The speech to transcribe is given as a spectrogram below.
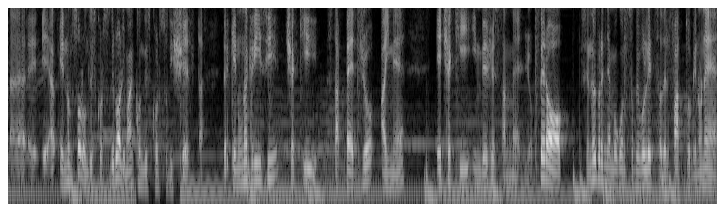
eh, e, e, non solo un discorso di ruoli ma anche un discorso di scelta. Perché in una crisi c'è chi sta peggio ahimè e c'è chi invece sta meglio. Però se noi prendiamo consapevolezza del fatto che non è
